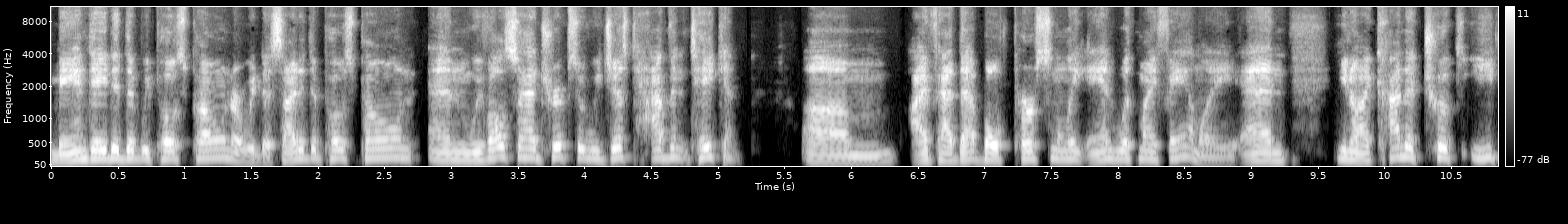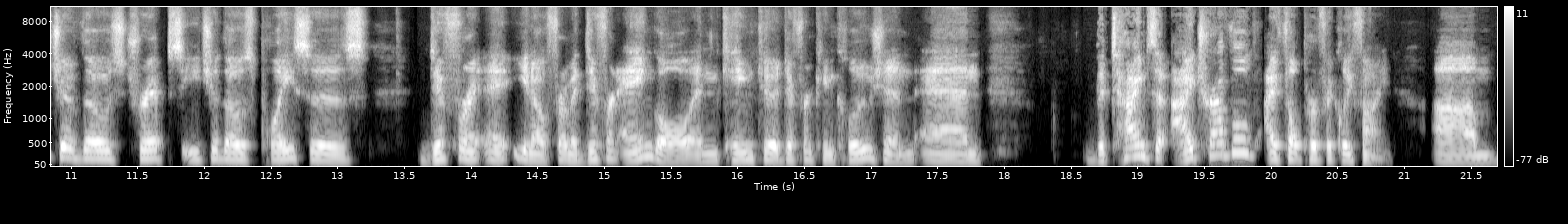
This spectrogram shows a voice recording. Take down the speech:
mandated that we postpone or we decided to postpone. And we've also had trips that we just haven't taken. Um, I've had that both personally and with my family. And, you know, I kind of took each of those trips, each of those places different, eh, you know, from a different angle and came to a different conclusion. And the times that I traveled, I felt perfectly fine. Um,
